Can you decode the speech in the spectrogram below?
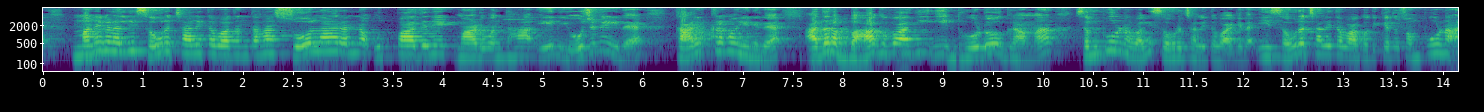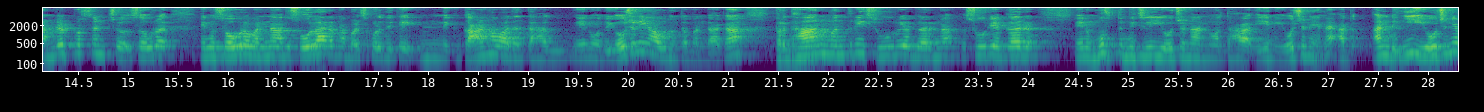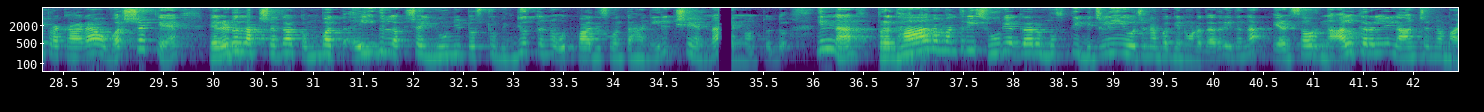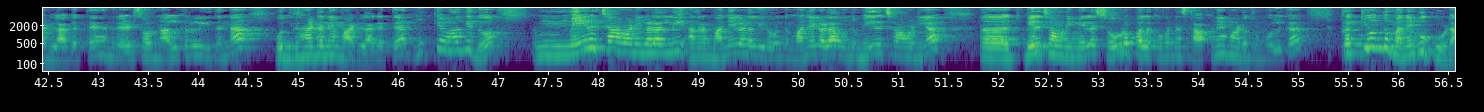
ಮನೆಗಳಲ್ಲಿ ಸೌರಚಾಲಿತವಾದಂತಹ ಸೋಲಾರ್ ಅನ್ನ ಉತ್ಪಾದನೆ ಮಾಡುವಂತಹ ಏನು ಯೋಜನೆ ಇದೆ, ಕಾರ್ಯಕ್ರಮ ಏನಿದೆ, ಅದರ ಭಾಗವಾಗಿ ಈ ಧೋಡೋ ಗ್ರಾಮ ಸಂಪೂರ್ಣವಾಗಿ ಸೌರಚಾಲಿತವಾಗಿದೆ. ಈ ಸೌರಚಾಲಿತವಾಗೋದಕ್ಕೆ ಅದು ಸಂಪೂರ್ಣ ಹಂಡ್ರೆಡ್ ಪರ್ಸೆಂಟ್ ಸೌರ, ಏನು ಸೌರವನ್ನ, ಅದು ಸೋಲಾರ್ ಅನ್ನ ಬಳಸ್ಕೊಳ್ಳೋದಕ್ಕೆ ಕಾರಣವಾದಂತಹ ಏನು ಒಂದು ಯೋಜನೆ ಯಾವುದು ಅಂತ ಬಂದಾಗ ಪ್ರಧಾನ ಮಂತ್ರಿ ಸೂರ್ಯಗರ್ನ, ಸೂರ್ಯಗರ್ ಏನು ಮುಫ್ತ್ ಬಿಜ್ಲಿ ಯೋಜನಾ ಅನ್ನುವಂತಹ ಏನು ಯೋಜನೆ ಇದೆ ಅದು. ಅಂಡ್ ಈ ಯೋಜನೆ ಪ್ರಕಾರ ವರ್ಷಕ್ಕೆ ಎರಡು ಲಕ್ಷದ ತೊಂಬತ್ತೈದು ಲಕ್ಷ ಯೂನಿಟ್ ಅಷ್ಟು ವಿದ್ಯುತ್ ಅನ್ನು ಉತ್ಪಾದಿಸುವಂತಹ ನಿರೀಕ್ಷೆಯನ್ನ ಎನ್ನುವಂಥದ್ದು. ಇನ್ನ ಪ್ರಧಾನ ಮಂತ್ರಿ ಸೂರ್ಯಗರ್ ಮುಫ್ತಿ ಬಿಜ್ಲಿ ಯೋಜನಾ ಬಗ್ಗೆ ನೋಡೋದಾದ್ರೆ ಇದನ್ನ ಎರಡ್ ಸಾವಿರದ ನಾಲ್ಕರಲ್ಲಿ ಲಾಂಚ್ ಅನ್ನ ಮಾಡಲಾಗತ್ತೆ. ಅಂದ್ರೆ ಎರಡ್ ಸಾವಿರದ ನಾಲ್ಕರಲ್ಲಿ ಇದನ್ನ ಉದ್ಘಾಟನೆ ಮಾಡಲಾಗತ್ತೆ. ಮುಖ್ಯವಾಗಿದ್ದು ಮೇಲ್ಛಾವಣಿಗಳಲ್ಲಿ, ಅಂದ್ರೆ ಮನೆಗಳಲ್ಲಿ ಇರುವಂತ ಮನೆಗಳ ಒಂದು ಮೇಲ್ಛಾವಣಿಯ ಮೇಲ್ಛಾವಣಿ ಮೇಲೆ ಸೌರ ಫಲಕವನ್ನ ಸ್ಥಾಪನೆ ಮಾಡೋದ್ರ ಮೂಲಕ ಪ್ರತಿಯೊಂದು ಮನೆಗೂ ಕೂಡ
